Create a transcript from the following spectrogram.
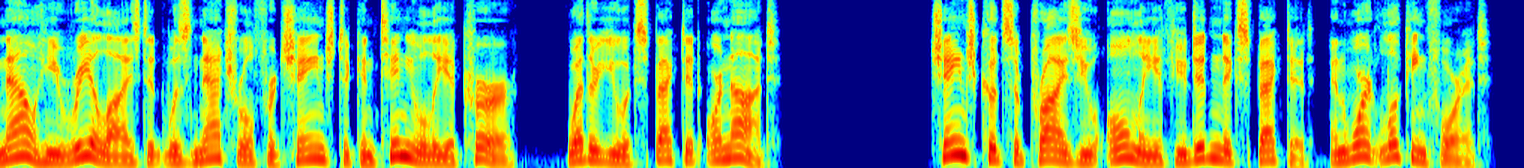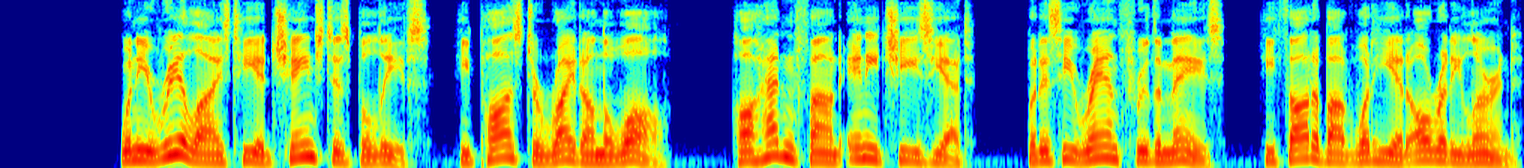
Now he realized it was natural for change to continually occur, whether you expect it or not. Change could surprise you only if you didn't expect it and weren't looking for it. When he realized he had changed his beliefs, he paused to write on the wall. Haw hadn't found any cheese yet, but as he ran through the maze, he thought about what he had already learned.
